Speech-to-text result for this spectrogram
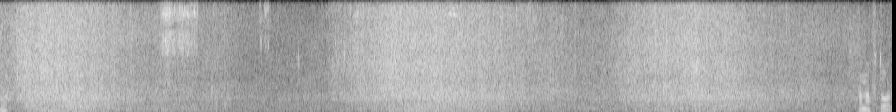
Ήταν αυτό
